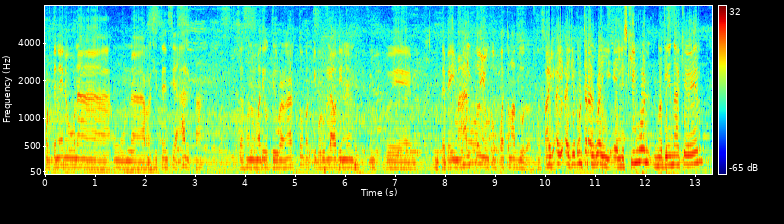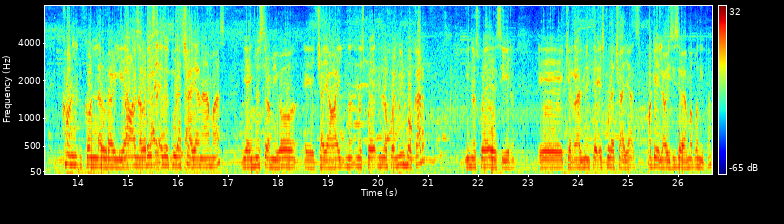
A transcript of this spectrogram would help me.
por tener una, una resistencia alta. O sea, son neumáticos que duran harto porque por un lado tienen un, eh, un TPI más alto y un compuesto más duro. Entonces, Hay, hay- hay que contar algo ahí. El skin wall no tiene nada que ver con, con la durabilidad, No, con la dureza. chaya, Eso es pura chaya. chaya nada más. Y ahí nuestro amigo eh, Chayabay no- nos lo podemos invocar y nos puede decir eh, que realmente es pura chaya para que la bici se vea más bonita.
